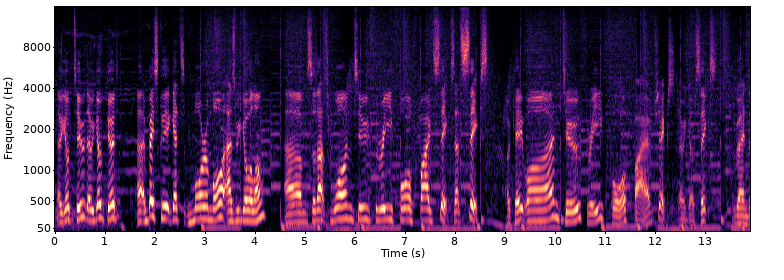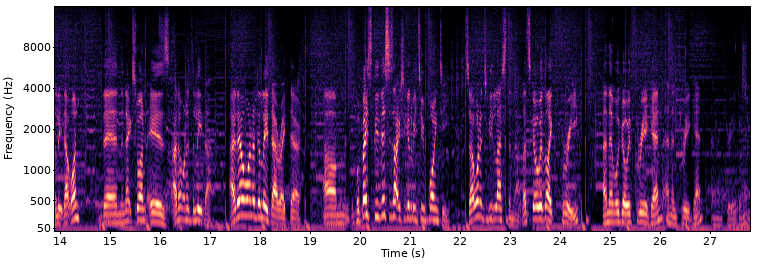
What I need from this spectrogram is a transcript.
There we go, two. There we go, good. Uh, and basically it gets more and more as we go along. Um, so that's one, two, three, four, five, six. That's six. Okay, one, two, three, four, five, six. There we go, six. We'll go ahead and delete that one. Then the next one is, I don't want to delete that. I don't want to delete that right there. Um, but basically this is actually going to be too pointy. So I want it to be less than that. Let's go with like three. And then we'll go with three again. And then three again. And then three again.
